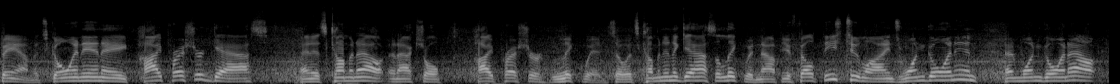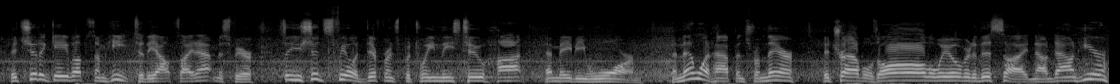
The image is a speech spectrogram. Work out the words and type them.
bam, it's going in a high pressure gas, and it's coming out an actual high pressure liquid. So it's coming in a gas, a liquid. Now, if you felt these two lines, one going in and one going out, it should have gave up some heat to the outside atmosphere. So you should feel a difference between these two, hot and maybe warm. And then what happens from there, it travels all the way over to this side. Now down here,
